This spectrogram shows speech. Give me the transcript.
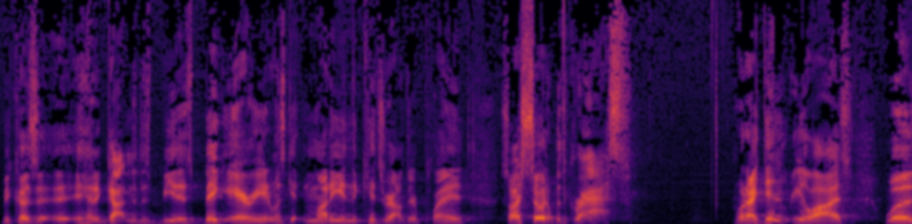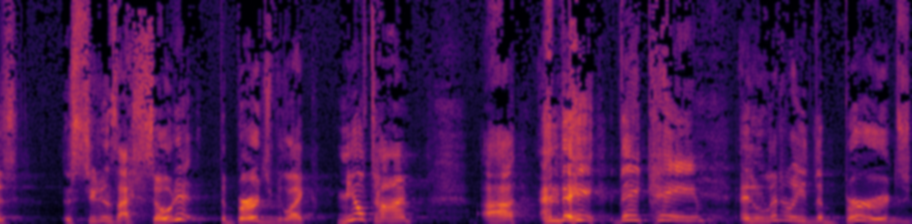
because it, it had gotten to this, be this big area and it was getting muddy and the kids were out there playing. So I sowed it with grass. What I didn't realize was as soon as I sowed it, the birds be like, mealtime. Uh, and they, they came, and literally the birds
